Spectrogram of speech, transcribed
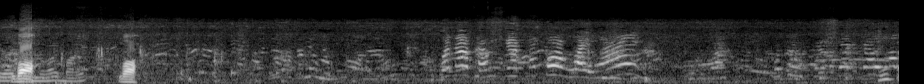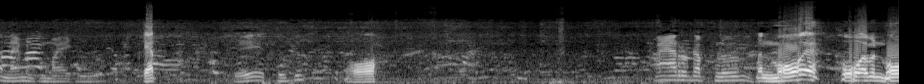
เลยบอกน้อยบ่อย บ่ วันหน้าถังแก๊สมั นี่ตอนไหนมันทำไมกูแก๊สเอ๊ะถูกจ้ะอ๋อแม่รถดับเพลิง มันโม้ไงโอ้ยมันโม้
